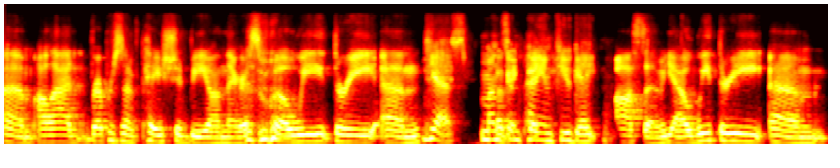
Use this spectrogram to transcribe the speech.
um, I'll add Representative Pae should be on there as well. We three. Um, yes, Munson okay. Pae and Fugate. Awesome. Yeah, we three. Um,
